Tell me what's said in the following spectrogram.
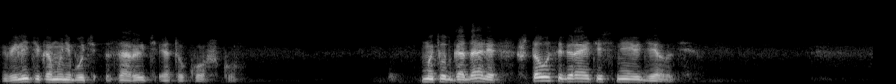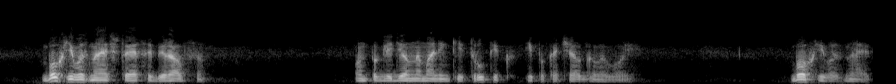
«Велите кому-нибудь зарыть эту кошку». «Мы тут гадали, что вы собираетесь с нею делать?» Бог его знает, что я собирался. Он поглядел на маленький трупик и покачал головой. Бог его знает.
